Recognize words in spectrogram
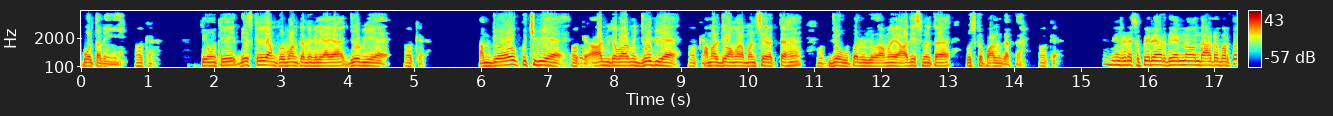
बोलता नहीं है ಓಕೆ क्योंकि देश के लिए हम कुर्बान करने के लिए आया जो भी है ಓಕೆ हम जो कुछ भी है Okay. आर्मी के बारे में जो भी है ಓಕೆ हमारा जो हमारा मन से रखते हैं Okay. जो ऊपर जो हमें आदेश मिलता है उसका पालन करते हैं ಓಕೆ ಮೇಲ್ಗಡೆ ಸುಪೀರಿಯರ್ ಅವ್ರದ್ದು ಏನು ಒಂದು ಆರ್ಡರ್ ಬರ್ತು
